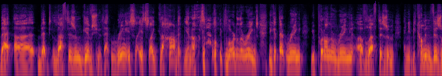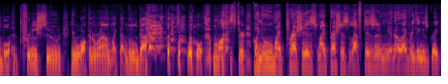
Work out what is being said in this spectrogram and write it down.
that uh, that leftism gives you. That ring, it's, it's like The Hobbit, you know, like Lord of the Rings. You get that ring, you put on the ring of leftism, and you become invisible, and pretty soon you're walking around like that little guy, little monster going, oh, my precious, my precious leftism, you know, everything is great.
